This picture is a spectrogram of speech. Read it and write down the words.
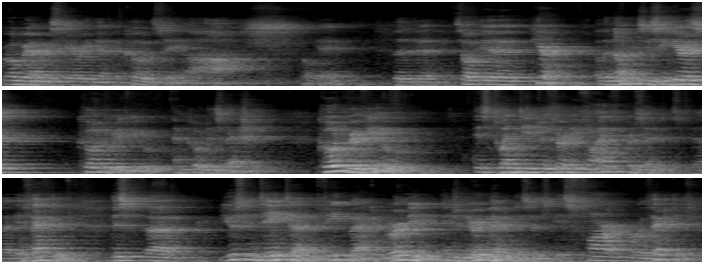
programmer staring at the code saying, aha, okay? The, the, so uh, here are the numbers. You see here is code review and code inspection. Code review is 20 to 35% uh, effective. This uh, using data and feedback and learning engineering mechanisms is far more effective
